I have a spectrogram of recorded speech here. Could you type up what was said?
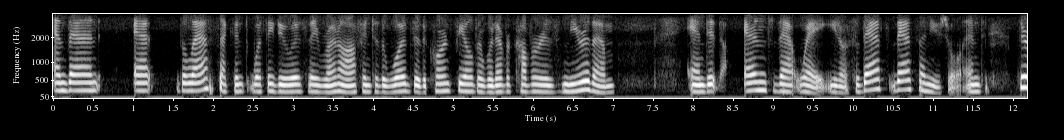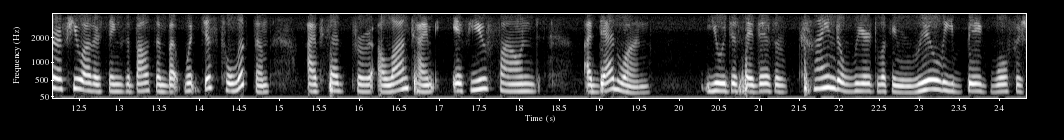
and then at the last second, what they do is they run off into the woods or the cornfield or whatever cover is near them, and it ends that way. You know, so that's that's unusual. And there are a few other things about them, but what just to look them, I've said for a long time, if you found a dead one, you would just say there's a kind of weird looking, really big wolfish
